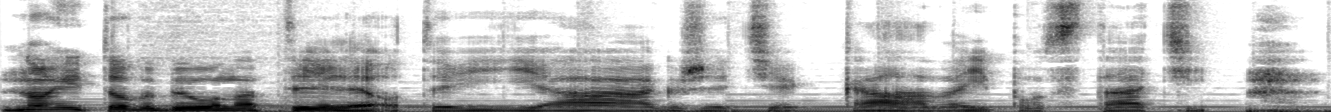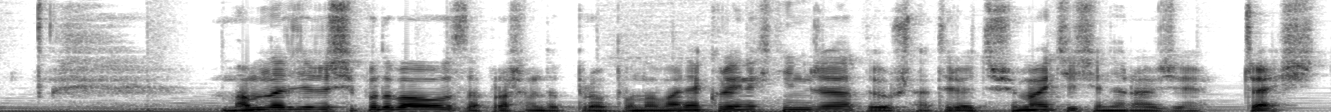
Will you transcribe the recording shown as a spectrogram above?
No i to by było na tyle o tej jakże ciekawej postaci. Mam nadzieję, że się podobało. Zapraszam do proponowania kolejnych ninja. To już na tyle. Trzymajcie się na razie. Cześć!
